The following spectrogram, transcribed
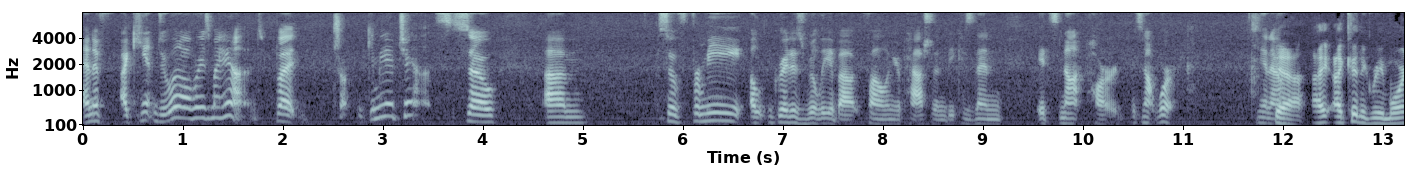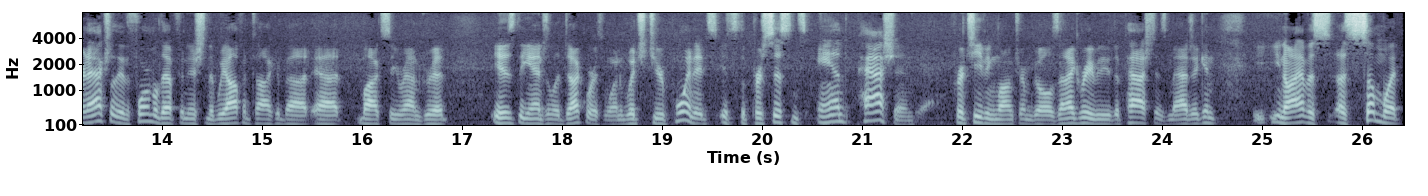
And if I can't do it, I'll raise my hand, but give me a chance. So. Um, so for me, grit is really about following your passion because then it's not hard. It's not work you know? Yeah, I, I couldn't agree more. And actually, the formal definition that we often talk about at Moxie around grit is the Angela Duckworth one, which, to your point, it's it's the persistence and passion yeah. for achieving long-term goals. And I agree with you. The passion is magic. And you know, I have a, a, somewhat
